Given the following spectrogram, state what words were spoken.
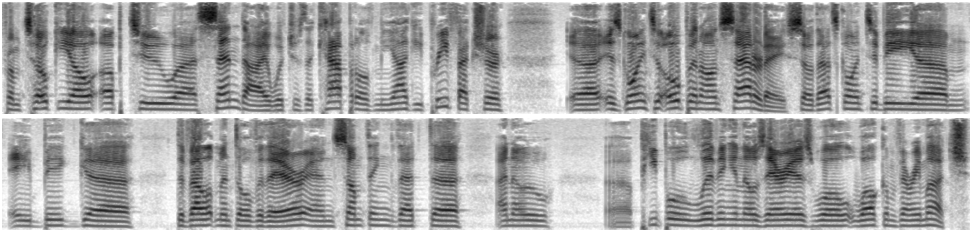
from Tokyo up to uh, Sendai, which is the capital of Miyagi Prefecture, uh, is going to open on Saturday. So that's going to be um, a big uh, development over there and something that uh, I know uh, people living in those areas will welcome very much.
